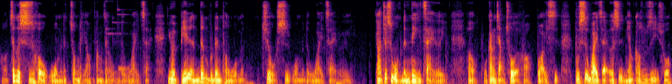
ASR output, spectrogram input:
哦，这个时候我们的重点要放在我们的外在，因为别人认不认同我们，就是我们的外在而已啊，就是我们的内在而已。哦，我刚讲错了哈，不好意思，不是外在，而是你要告诉自己说，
